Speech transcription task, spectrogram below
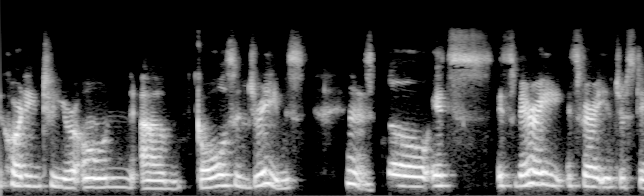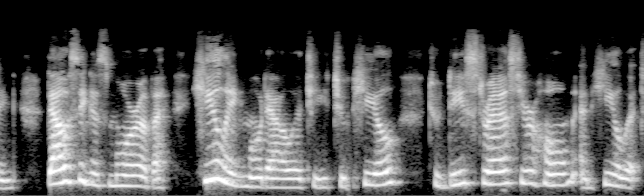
according to your own um, goals and dreams. Hmm. So it's it's very it's very interesting. Dowsing is more of a healing modality to heal, to de-stress your home and heal it.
